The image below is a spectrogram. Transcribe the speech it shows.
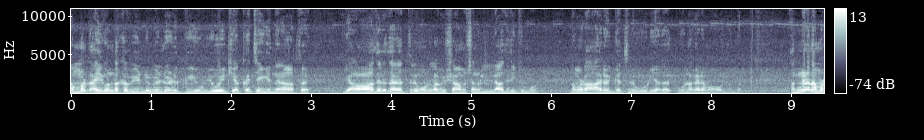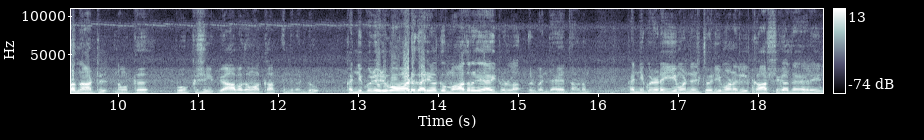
നമ്മൾ കൈകൊണ്ടൊക്കെ വീണ്ടും വീണ്ടും എടുക്കുകയും ഉപയോഗിക്കുകയൊക്കെ ചെയ്യുന്നതിനകത്ത് യാതൊരു തരത്തിലുമുള്ള വിഷാംശങ്ങൾ ഇല്ലാതിരിക്കുമ്പോൾ നമ്മുടെ ആരോഗ്യത്തിന് കൂടി അത് ഗുണകരമാവുന്നുണ്ട്. അങ്ങനെ നമ്മുടെ നാട്ടിൽ നമുക്ക് പൂക്കൃഷി വ്യാപകമാക്കാം എന്ന് കണ്ടു. കഞ്ഞിക്കുഴി ഒരുപാട് കാര്യങ്ങൾക്ക് മാതൃകയായിട്ടുള്ള ഒരു പഞ്ചായത്താണ്. കഞ്ഞിക്കുഴിയുടെ ഈ മണ്ണിൽ ചൊരി മണലിൽ കാർഷിക മേഖലയിൽ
